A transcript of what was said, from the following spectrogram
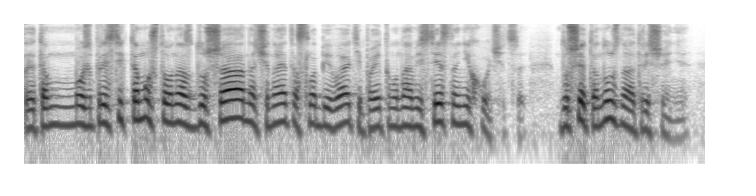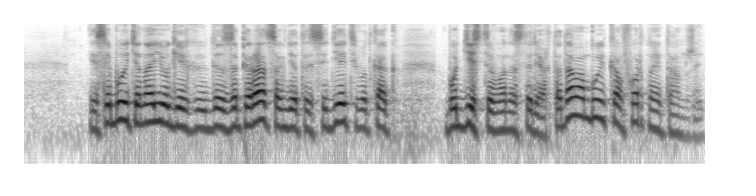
это может привести к тому, что у нас душа начинает ослабевать, и поэтому нам, естественно, не хочется. Душе-то нужно отрешение. Если будете на юге запираться где-то, сидеть, вот как буддисты в монастырях, тогда вам будет комфортно и там жить.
